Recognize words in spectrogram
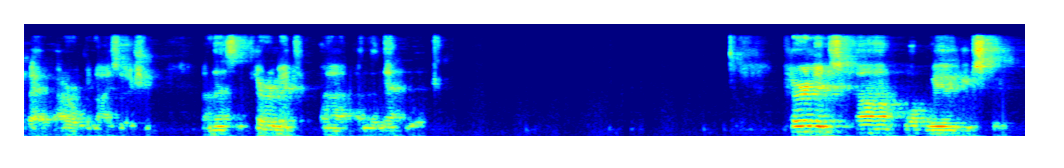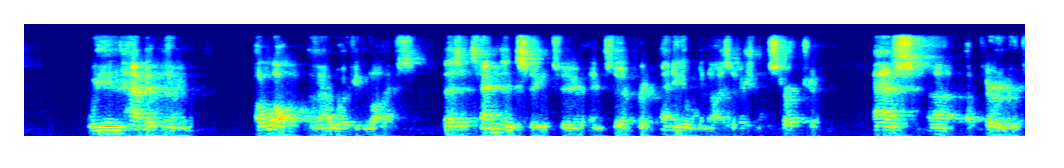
about our organization, and that's the pyramid uh, and the network. Pyramids are what we are used to. We inhabit them a lot of our working lives there's a tendency to interpret any organizational structure as uh, a pyramid.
